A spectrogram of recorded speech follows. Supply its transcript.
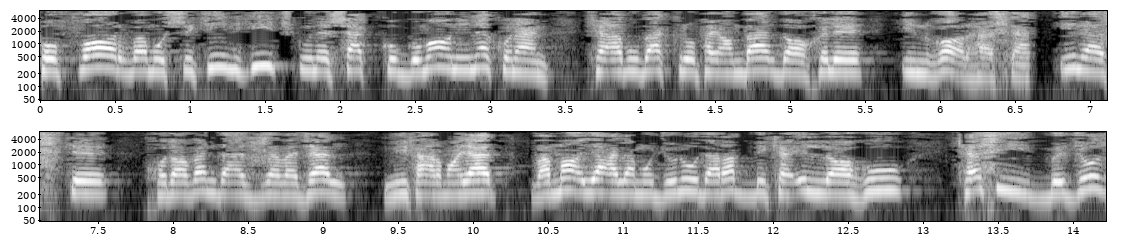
کفار و مشرکین هیچ گونه شک و گمانی نکنند که ابوبکر و پیامبر داخل این غار هستند. این است که خداوند عزوجل میفرماید و ما یعلم جنود ربک الا هو. کسی به جز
